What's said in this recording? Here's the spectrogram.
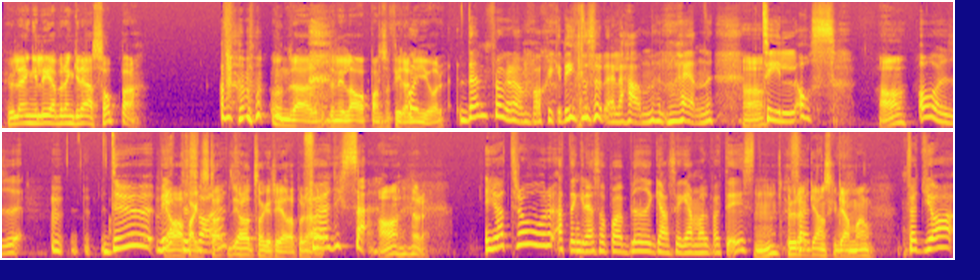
Hur länge lever en gräshoppa? Undrar den lilla apan som firar Oj, nyår. Den frågan han bara skickat in, eller han, eller hen, Ja. till oss. Ja, Oj, du, vet jag har du faktiskt svaret? jag har tagit reda på det Får här. jag gissa? Ja, gör det. Jag tror att en gräshoppa blir ganska gammal faktiskt. Mm. Hur är att, ganska gammal? För att jag,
